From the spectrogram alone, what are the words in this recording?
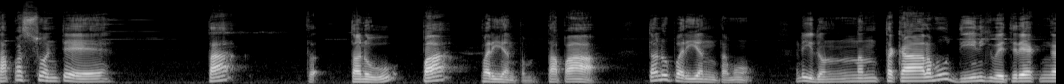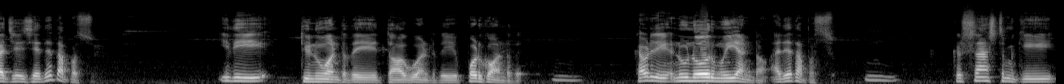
తపస్సు అంటే త తనువు ప పర్యంతం. తపా తను పర్యంతము. అంటే ఇది ఉన్నంతకాలము దీనికి వ్యతిరేకంగా చేసేదే తపస్సు. ఇది తిను అంటది తాగు అంటది పడుకో అంటది. కాబట్టి నువ్వు నోరు ముయ్యి అంటాం. అదే తపస్సు. కృష్ణాష్టమికి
